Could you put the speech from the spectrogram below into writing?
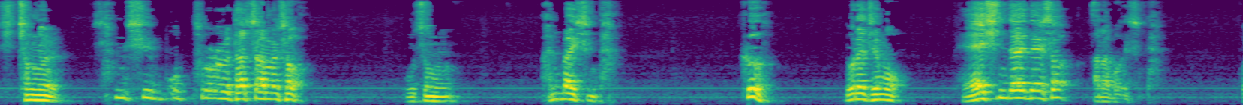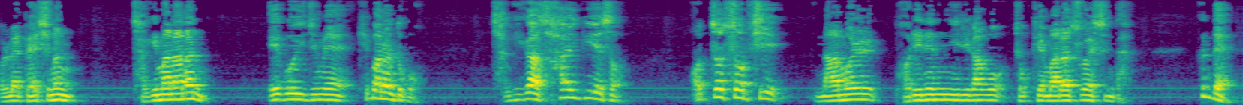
시청률 35%를 달성하면서 우승한 바 있습니다. 그 노래 제목 배신자에 대해서 알아보겠습니다. 원래 배신은 자기만 아는 에고이즘에 기반을 두고 자기가 살기 위해서 어쩔 수 없이 남을 버리는 일이라고 좋게 말할 수가 있습니다. 근데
